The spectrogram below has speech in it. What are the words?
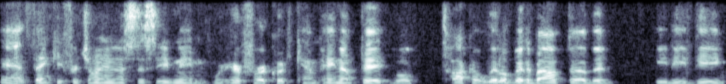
And thank you for joining us this evening. We're here for a quick campaign update. We'll talk a little bit about uh, the EDD.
